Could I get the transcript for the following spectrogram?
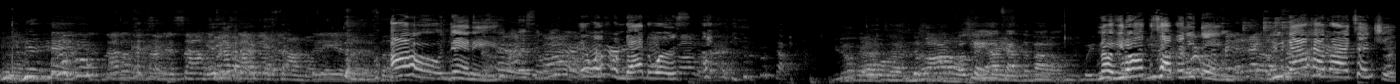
It's not like that sound over there. oh, Dani, it went from bad to worse. Okay, I'll tap the bottle. No, you don't have to tap anything. You now have our attention.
